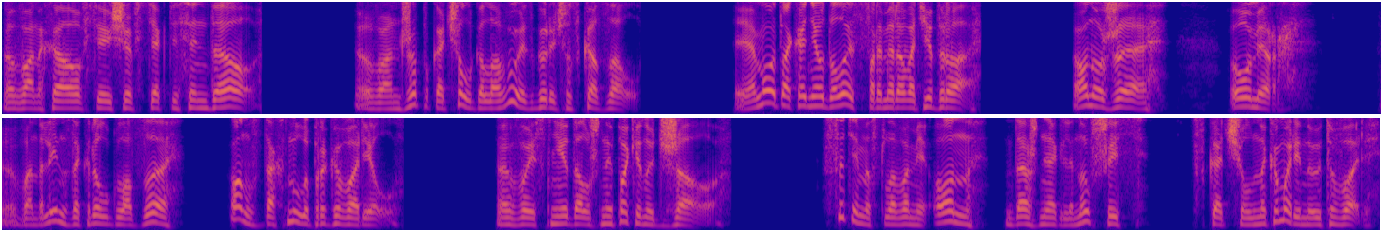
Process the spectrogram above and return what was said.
«Ван Хао все еще в секте Синьдао?» Ван Джо покачал головой и с горечью сказал. «Ему так и не удалось сформировать ядро. Он уже... умер». Ван Линь закрыл глаза, он вздохнул и проговорил. «Вы с ней должны покинуть Джао». С этими словами он, даже не оглянувшись, вскочил на комариную тварь.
